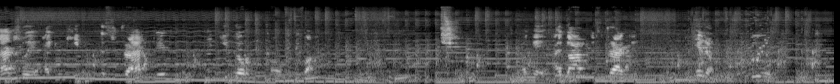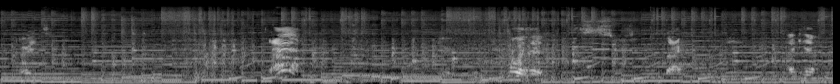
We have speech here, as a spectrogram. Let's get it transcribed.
Actually, I can keep him distracted, and you go... Oh, fuck. Okay, I got him distracted. Hit him. Boom. Alright. Ah! Here, you go ahead. Back. I can't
